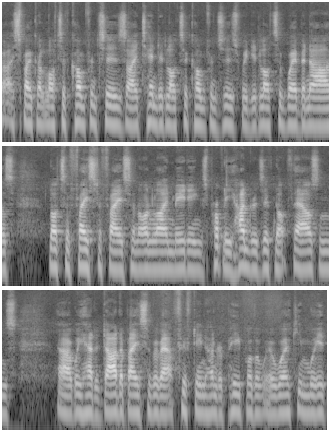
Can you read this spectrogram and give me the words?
I spoke at lots of conferences, I attended lots of conferences, we did lots of webinars, lots of face to face and online meetings, probably hundreds, if not thousands. Uh, we had a database of about 1,500 people that we were working with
